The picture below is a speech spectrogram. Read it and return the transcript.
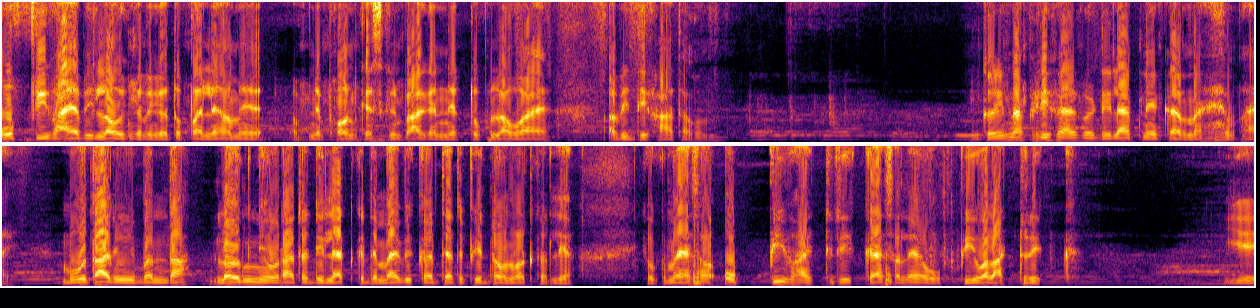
वो फ्री फायर भी लॉगिन करेंगे तो पहले हमें अपने फ़ोन के स्क्रीन पर आगे नेट तो खुला हुआ है, अभी दिखाता हूँ। गरीना फ्री फायर पर डिलीट नहीं करना है भाई। बहुत आदमी बंदा लॉगिन नहीं हो रहा था डिलीट कर दिया मैं भी कर दिया तो फिर डाउनलोड कर लिया। क्योंकि मैं ऐसा ओपी भाई ट्रिक कैसा है ओपी वाला ट्रिक ये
